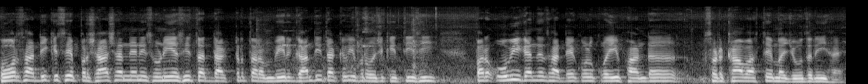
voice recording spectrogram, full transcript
ਹੋਰ ਸਾਡੀ ਕਿਸੇ ਪ੍ਰਸ਼ਾਸਨ ਨੇ ਨਹੀਂ ਸੁਣੀ, ਅਸੀਂ ਤਾਂ ਡਾਕਟਰ ਧਰਮਵੀਰ ਗਾਂਧੀ ਤੱਕ ਵੀ ਅਪਰੋਚ ਕੀਤੀ ਸੀ, ਪਰ ਉਹ ਵੀ ਕਹਿੰਦੇ ਸਾਡੇ ਕੋਲ ਕੋਈ ਫੰਡ ਸੜਕਾਂ ਵਾਸਤੇ ਮੌਜੂਦ ਨਹੀਂ ਹੈ।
